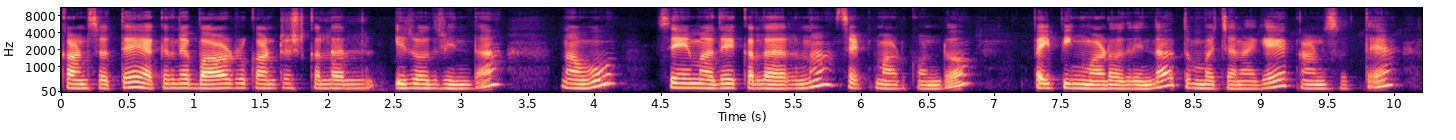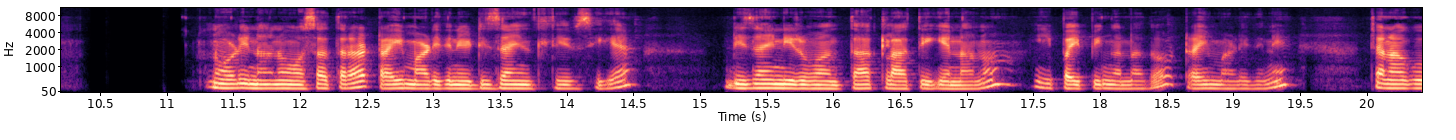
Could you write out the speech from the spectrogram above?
ಕಾಣಿಸುತ್ತೆ. ಯಾಕಂದರೆ ಬಾರ್ಡ್ರು ಕಾಂಟ್ರಾಸ್ಟ್ ಕಲರ್ ಇರೋದ್ರಿಂದ ನಾವು ಸೇಮ್ ಅದೇ ಕಲರನ್ನ ಸೆಟ್ ಮಾಡಿಕೊಂಡು ಪೈಪಿಂಗ್ ಮಾಡೋದ್ರಿಂದ ತುಂಬ ಚೆನ್ನಾಗೇ ಕಾಣಿಸುತ್ತೆ. ನೋಡಿ ನಾನು ಹೊಸ ಥರ ಟ್ರೈ ಮಾಡಿದ್ದೀನಿ ಡಿಸೈನ್ ಸ್ಲೀವ್ಸಿಗೆ ಡಿಸೈನ್ ಇರುವಂಥ ಕ್ಲಾತಿಗೆ ನಾನು ಈ ಪೈಪಿಂಗ್ ಅನ್ನೋದು ಟ್ರೈ ಮಾಡಿದ್ದೀನಿ. ಚೆನ್ನಾಗೂ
